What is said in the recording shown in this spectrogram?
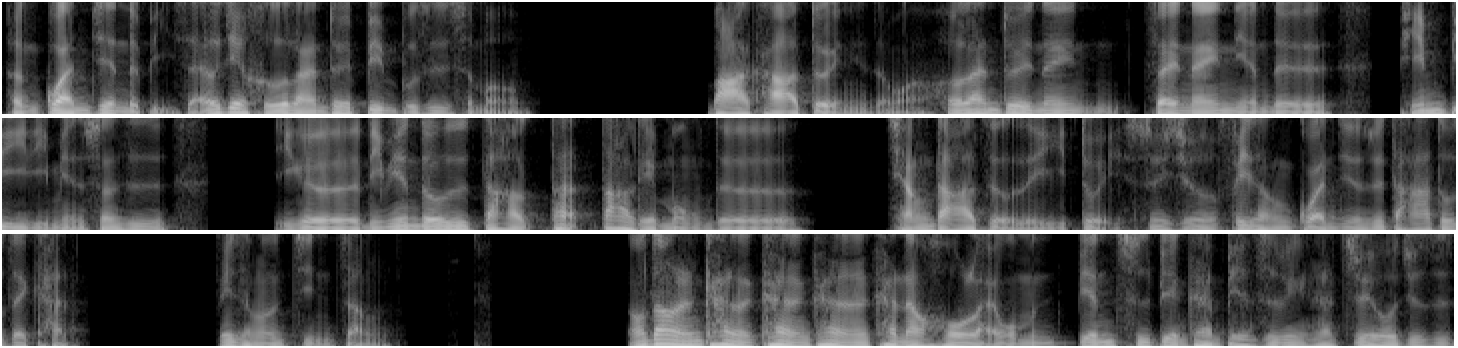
很关键的比赛。而且荷兰队并不是什么大咖队，你知道吗？荷兰队那在那一年的评比里面，算是一个里面都是大大大联盟的强打者的一队，所以就非常关键，所以大家都在看，非常的紧张。然后当然看着看着看着看到后来，我们边吃边看，边吃边看，最后就是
